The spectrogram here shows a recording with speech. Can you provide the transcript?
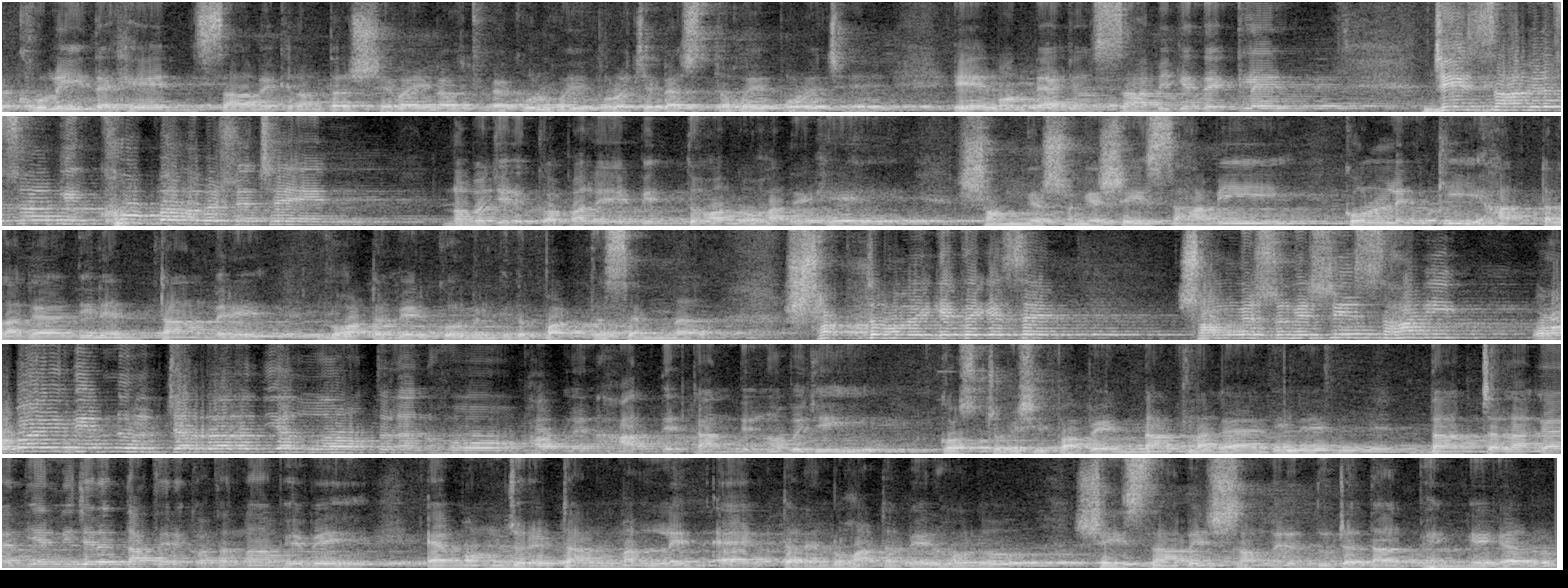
মুখটা খুলেই দেখেন সাহাব একরাম তার সেবায় ব্যাকুল হয়ে পড়েছে, ব্যস্ত হয়ে পড়েছে। এর মধ্যে একজন সাহাবিকে দেখলেন, যে সাহাবি রসুলকে খুব ভালোবেসেছেন। নবজির কপালে বিদ্ধ লোহা দেখে সঙ্গে সঙ্গে সেই সাহাবি করলেন কি, হাতটা লাগায় দিলেন, টান মেরে লোহাটা বের করবেন, কিন্তু পারতেছেন না। শক্তভাবে গেঁথে গেছে। সঙ্গে সঙ্গে সেই সাহাবি দাঁত লাগায় দিলেন। দাঁতটা লাগায় দিয়ে নিজের দাঁতের কথা না ভেবে এমন জোরে টান মারলেন এক টানে লোহাটা বের হলো, সেই সাহাবীর সামনের দুটো দাঁত ভেঙে গেল।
